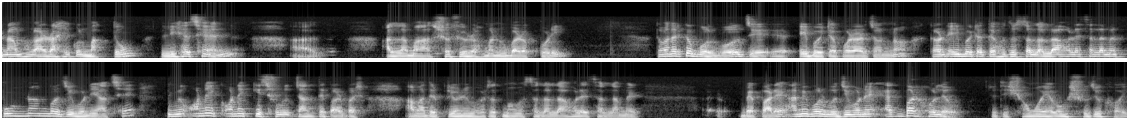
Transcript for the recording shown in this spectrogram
নাম হলো রাহিকুল মাকতুম। লিখেছেন আল্লামা শফিউর রহমান মুবারকপুরি। তোমাদেরকে বলব যে এই বইটা পড়ার জন্য। কারণ এই বইটাতে হজরত সাল্লাহ সাল্লামের পূর্ণাঙ্গ জীবনী আছে। তুমি অনেক অনেক কিছু জানতে পারবা আমাদের প্রিয় নবী হজরত মোহাম্মদ সাল্লাহ সাল্লামের ব্যাপারে। আমি বলব, জীবনে একবার হলেও যদি সময় এবং সুযোগ হয়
